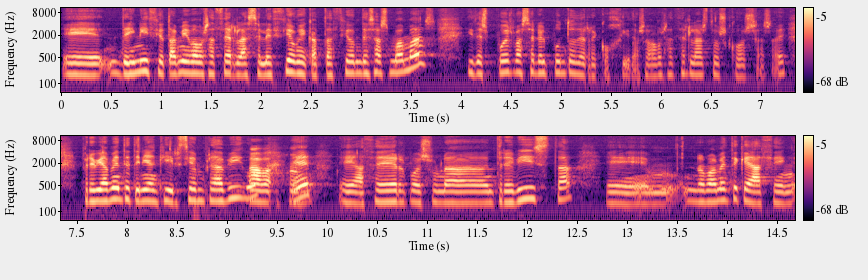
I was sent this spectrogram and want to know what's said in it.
eh, de inicio también vamos a hacer la selección y captación de esas mamás y después va a ser el punto de recogida. O sea, vamos a hacer las dos cosas. ¿eh? Previamente tenían que ir siempre a Vigo, ah, ¿eh? hacer pues una entrevista. normalmente, ¿qué hacen?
